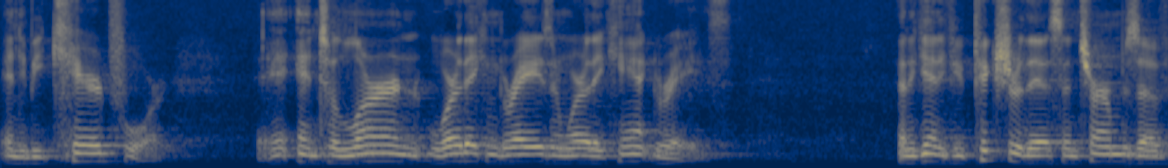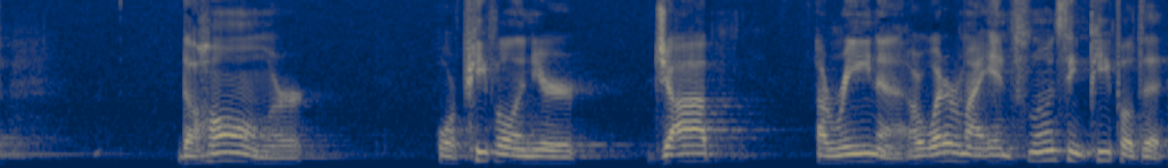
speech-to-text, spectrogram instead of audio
and to be cared for and to learn where they can graze and where they can't graze. And again, if you picture this in terms of the home or, or people in your job arena or whatever my influencing people to,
